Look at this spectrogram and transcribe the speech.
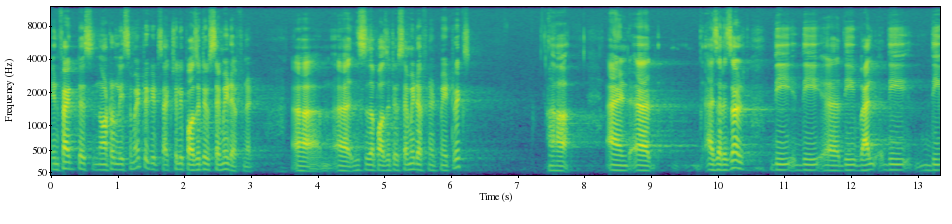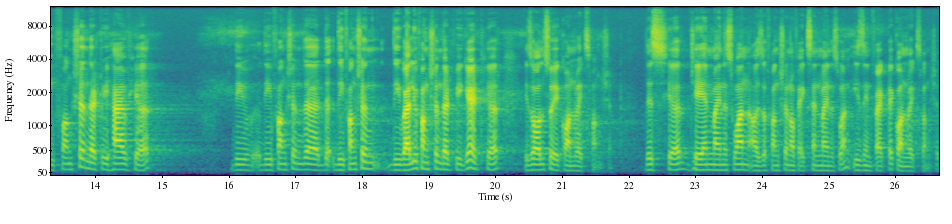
In fact, this not only symmetric it is actually positive semi definite. Uh, uh, this is a positive semi definite matrix uh, and uh, as a result the the uh, the value the the function that we have here the, the function the, the, the, function the value function that we get here is also a convex function. This here jn minus 1 as a function of xn minus 1 is in fact a convex function.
